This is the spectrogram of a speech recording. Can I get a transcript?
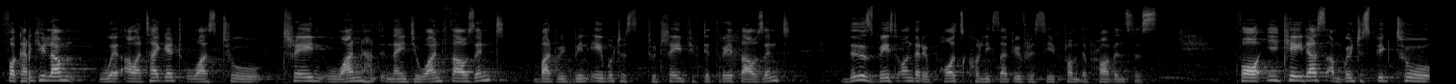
For curriculum, where our target was to train 191,000, but we've been able to, to train 53,000. This is based on the reports, colleagues, that we've received from the provinces. For e-cadres, I'm going to speak to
